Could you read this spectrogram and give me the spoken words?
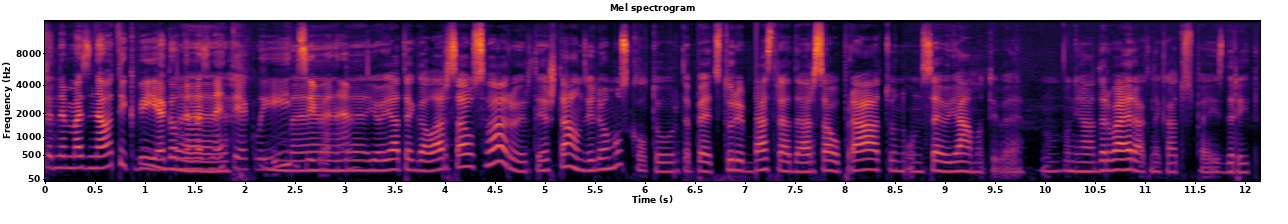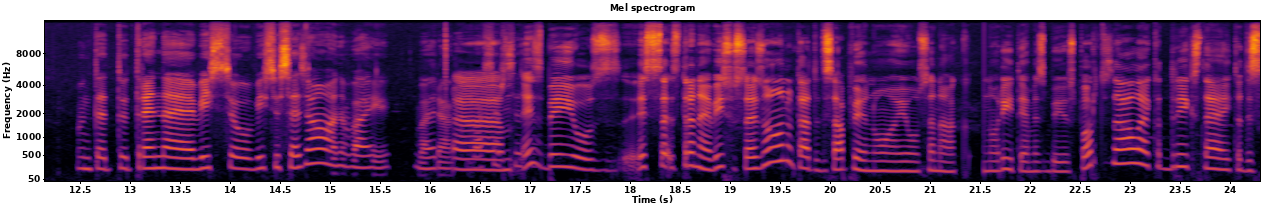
tad nemaz nav tik viegli, nē, nemaz netiek līdzi. Nē, ne? nē, jo jātiek galā ar savu svaru, ir tieši tā, un dziļo muskultūru. Tāpēc tur ir jāstrādā ar savu prātu un, un sevi jāmotivē. Un, un jādara vairāk nekā tu spēj izdarīt. Un tad tu trenē visu, visu sezonu vai? Vairāk? Um, es biju, uz, es, es trenēju visu sezonu, tātad es apvienoju, sanāk, no rītiem es biju sporta zālē, kad drīkstēju, tad es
